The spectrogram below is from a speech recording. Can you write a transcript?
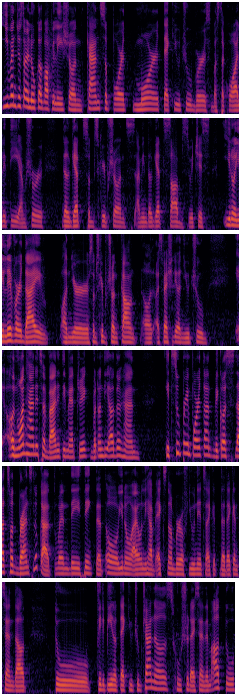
even just our local population can support more tech YouTubers, basta quality. I'm sure they'll get subscriptions. I mean, they'll get subs, which is, you know, you live or die on your subscription count, especially on YouTube. On one hand, it's a vanity metric, but on the other hand, it's super important because that's what brands look at when they think that, oh, you know, I only have X number of units I could, that I can send out to Filipino tech YouTube channels. Who should I send them out to?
